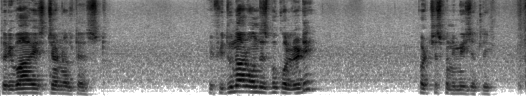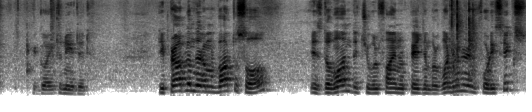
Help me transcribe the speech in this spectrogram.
the revised general test. If you do not own this book already, purchase one immediately. You're going to need it. The problem that I'm about to solve is the one that you will find on page number 146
